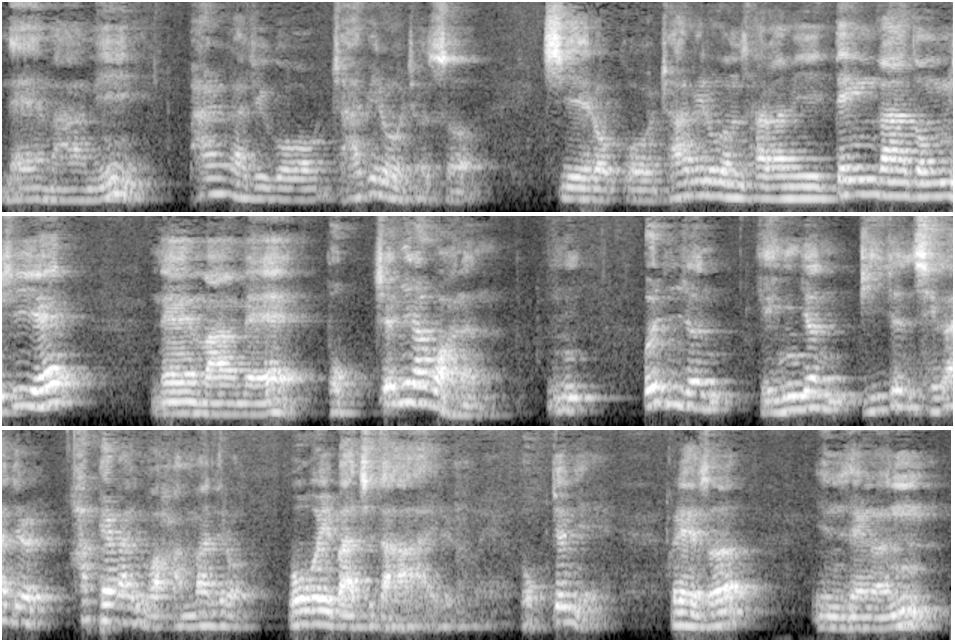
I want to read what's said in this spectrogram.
내 마음이 밝아지고 자비로워져서 지혜롭고 자비로운 사람이 땡과 동시에 내 마음에 복전이라고 하는 음, 은전, 갱전, 비전 세 가지를 합해가지고 한마디로 복의 밭이다 이러는 거예요. 복전이에요. 그래서 인생은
